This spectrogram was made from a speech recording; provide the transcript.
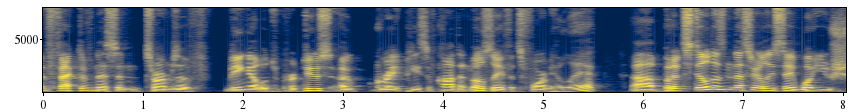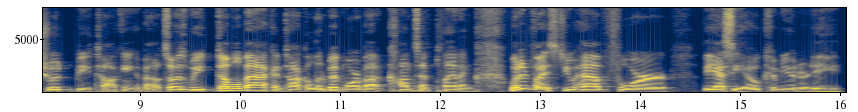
effectiveness in terms of being able to produce a great piece of content, mostly if it's formulaic. Uh, but it still doesn't necessarily say what you should be talking about. So, as we double back and talk a little bit more about content planning, what advice do you have for the SEO community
